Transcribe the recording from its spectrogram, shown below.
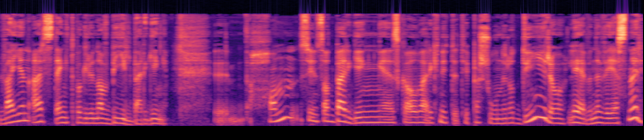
Veien er stengt pga. bilberging. Eh, Han syns at berging skal være knyttet til personer og dyr og levende vesener.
